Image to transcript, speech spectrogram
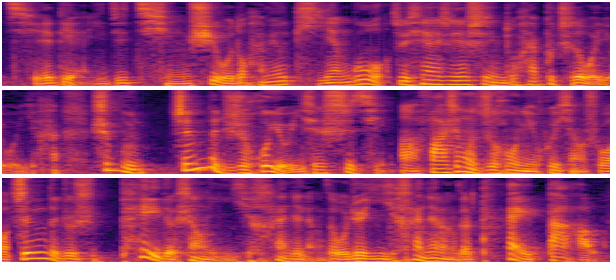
节点以及情绪，我都还没有体验过，所以现在这些事情都还不值得我有遗憾？是不真的就是会有一些事情啊发生了之后，你会想说，真的就是配得上遗憾这两个字？我觉得遗憾这两个字太大。了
